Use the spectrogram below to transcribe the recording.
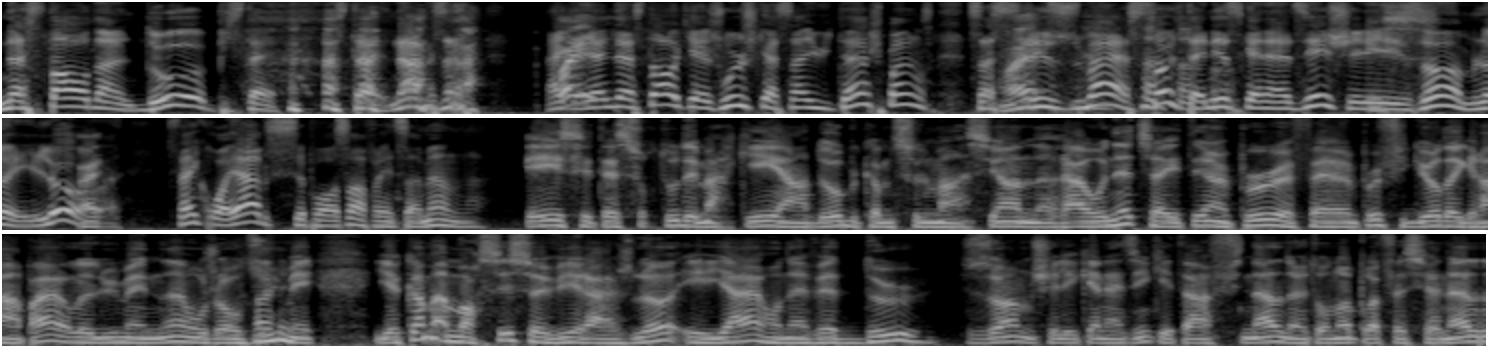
Nestor dans le double, puis c'était. non, mais ça. Nestor qui a joué jusqu'à 108 ans, je pense. Ça se Ouais. résumait à ça, le tennis canadien chez les hommes. Là, et là, c'est incroyable ce qui s'est passé en fin de semaine. là. Et c'était surtout démarqué en double, comme tu le mentionnes. Raonic a été un peu, fait un peu figure de grand-père, là, lui maintenant, aujourd'hui, mais il a comme amorcé ce virage-là. Et hier, on avait deux hommes chez les Canadiens qui étaient en finale d'un tournoi professionnel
